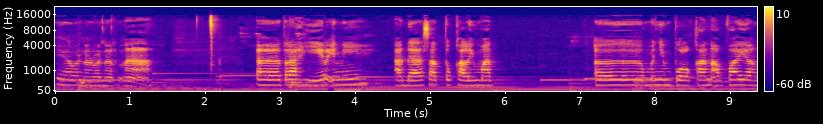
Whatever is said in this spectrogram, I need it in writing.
Iya, benar-benar. Nah, uh, terakhir ini ada satu kalimat uh, menyimpulkan apa yang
